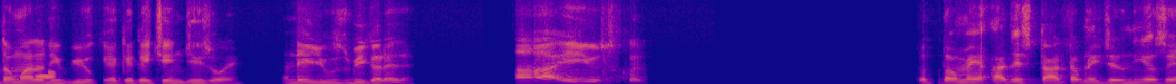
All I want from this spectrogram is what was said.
તમારા રિવ્યુ કે કે કઈ ચેન્જીસ હોય અને એ યુઝ બી કરે છે. હા એ યુઝ કર. તો તમે આ જે સ્ટાર્ટઅપની જર્ની હશે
